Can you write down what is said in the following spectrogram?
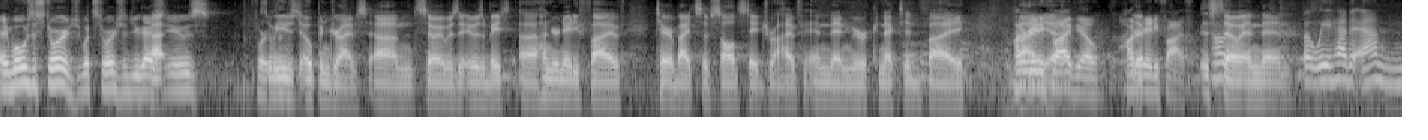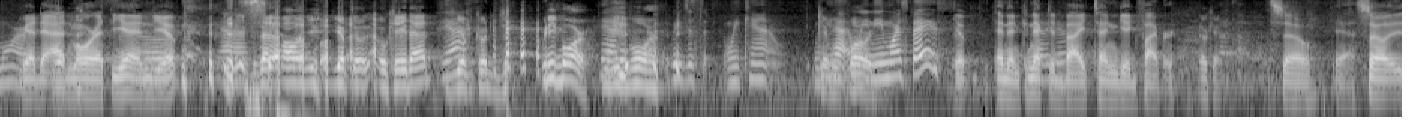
And what was the storage? What storage did you guys Uh, use? For, so we used OpenDrives. Um, so it was it was a base, uh, 185 terabytes of solid state drive, and then we were connected by. by, uh, 185, yo. 185. So and then But we had to add more. we had to add more at the end. Yep. Yeah. Does that fall on you? You have to okay that? Yeah. You have to go to, we need more. Yeah. We need more. We just, we can't, we, Can't move ha- we need more space. yep. And then connected by 10 gig fiber. Okay. So yeah. So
